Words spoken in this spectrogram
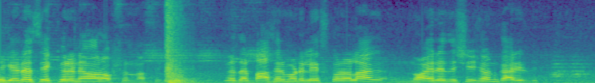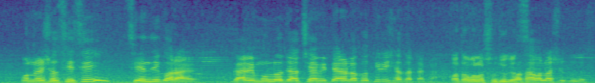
এই গাড়িটা চেক করে নেওয়ার অপশন আছে। দু হাজার পাঁচের মডেল এক্স করালা নয় রেজিস্ট্রেশন গাড়ির পনেরোশো সিসি সিএনজি করায়। গাড়ির মূল্য যাচ্ছে আমি তেরো লক্ষ তিরিশ হাজার টাকা। কথা বলার সুযোগ কথা বলার সুযোগ আছে।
